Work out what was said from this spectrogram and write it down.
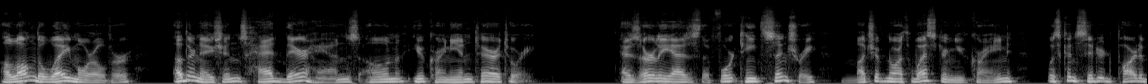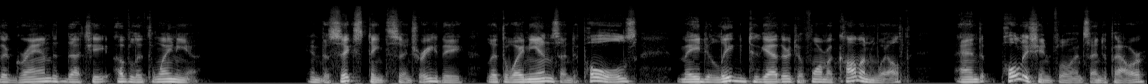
Along the way, moreover, other nations had their hands on Ukrainian territory. As early as the 14th century, much of northwestern Ukraine was considered part of the Grand Duchy of Lithuania. In the 16th century, the Lithuanians and Poles made league together to form a commonwealth, and Polish influence and power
